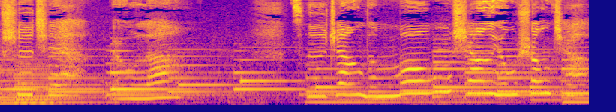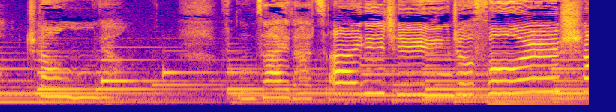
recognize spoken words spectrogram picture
世界流浪。滋长的梦想，用双脚丈量。风再大，再急，迎着风而上。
